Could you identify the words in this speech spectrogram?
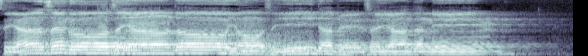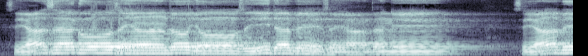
ဆရာဇကောဇယံတော်ယောဇိတပေဇယတနေဆရာဇကောဇယံတော်ယောဇိတပေဇယတနေ ဆရာဘေ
